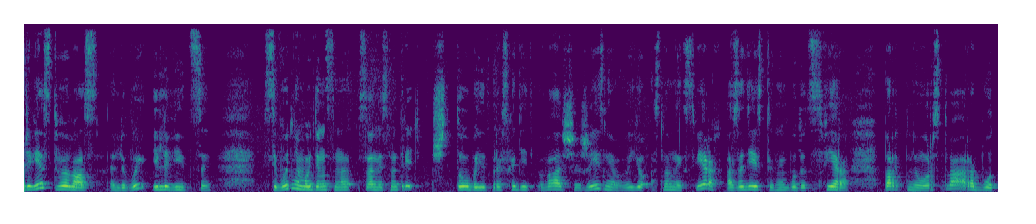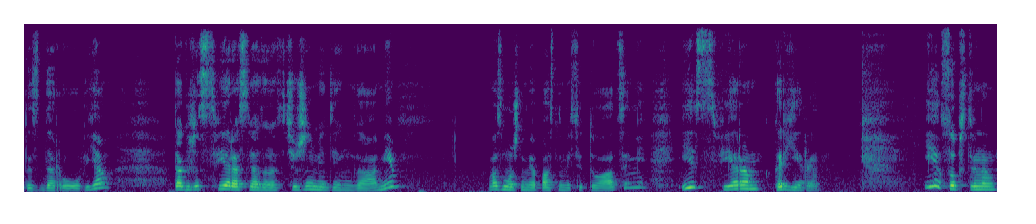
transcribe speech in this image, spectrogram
Приветствую вас, львы и львицы! Сегодня мы будем с вами смотреть, что будет происходить в вашей жизни, в ее основных сферах, а задействованы будут сфера партнерства, работы здоровья, также сфера, связанная с чужими деньгами, возможными опасными ситуациями и сфера карьеры. И, собственно,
